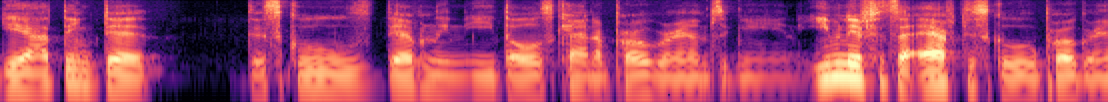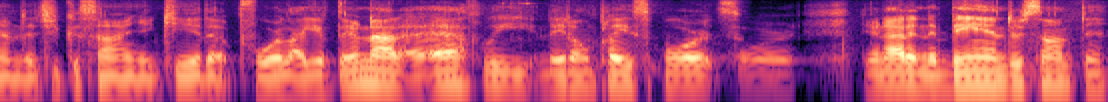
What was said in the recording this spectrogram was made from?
yeah i think that the schools definitely need those kind of programs again. Even if it's an after school program that you could sign your kid up for. Like if they're not an athlete, they don't play sports or they're not in a band or something,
